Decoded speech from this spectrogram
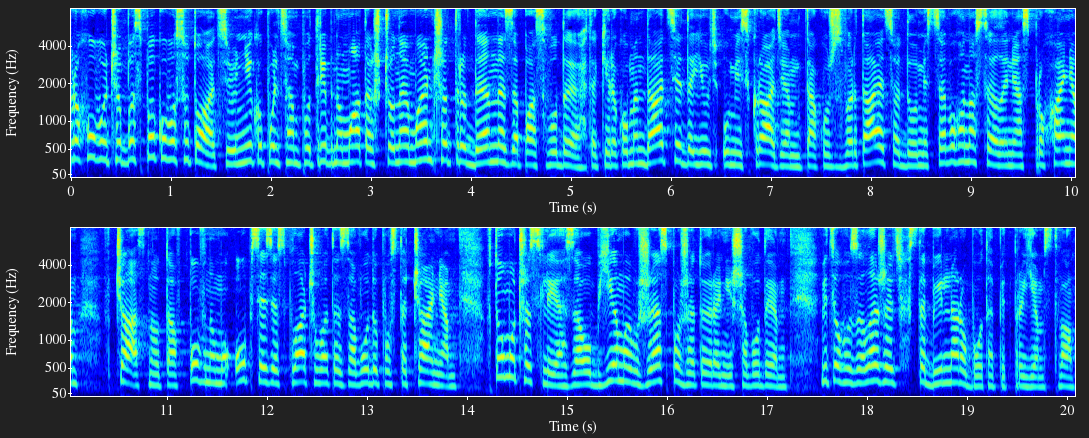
Враховуючи безпекову ситуацію, нікопольцям потрібно мати щонайменше триденний запас води. Такі рекомендації дають у міськраді. Також звертаються до місцевого населення з проханням вчасно та в повному обсязі сплачувати за водопостачання, в тому числі за об'єми вже спожитої раніше води. Від цього залежить стабільна робота підприємства.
